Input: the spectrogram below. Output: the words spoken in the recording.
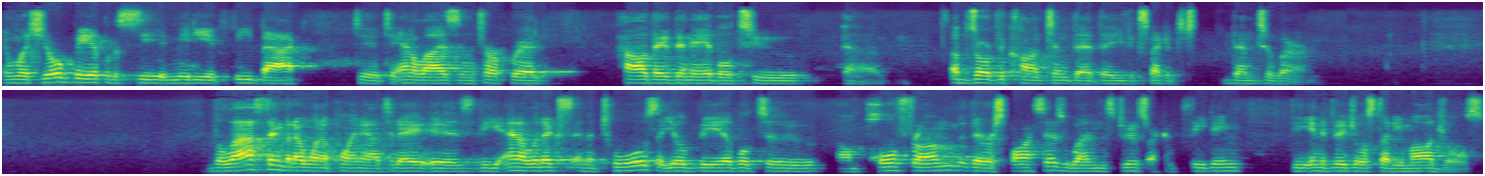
in which you'll be able to see immediate feedback to, to analyze and interpret how they've been able to uh, absorb the content that, that you've expected them to learn. The last thing that I want to point out today is the analytics and the tools that you'll be able to um, pull from their responses when students are completing the individual study modules.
